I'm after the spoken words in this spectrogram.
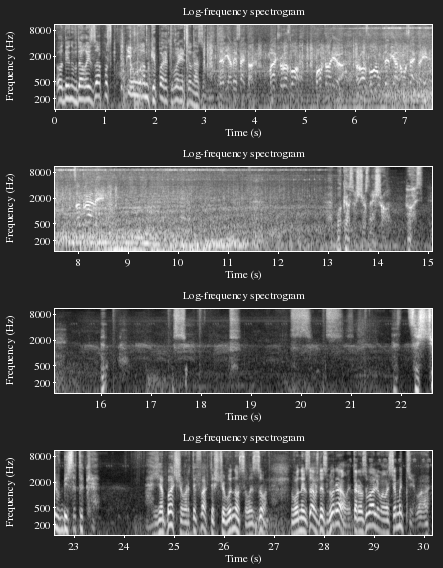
Один вдалий запуск, і уламки перетворяться на зону. Дев'ятий сектор. Бачу розлом. Повторюю. Розлом в дев'ятому секторі. Центральний. Показуй, що знайшов. Ось. Це що в біса таке? Я бачив артефакти, що виносили з зони. Вони завжди згорали та розвалювалися миттєво.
